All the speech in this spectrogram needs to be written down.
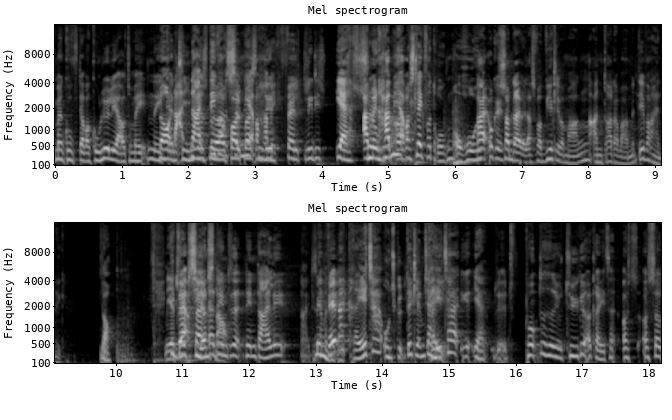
man kunne, der var guldøl i automaten i nej, kantinen nej, og sådan det var folk var sådan lidt, ikke. faldt lidt i Ja, søvn, men ham her var slet ikke for drukken overhovedet. Nej, okay. Som der ellers var virkelig var mange andre, der var, men det var han ikke. Nå. Men jeg I tror hvert fald er det, en, det er en dejlig... Nej, det Men hvem ikke. er Greta? Undskyld, det glemte jeg helt. Greta, ja, det- punktet hed jo Tykke og Greta, og, og så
